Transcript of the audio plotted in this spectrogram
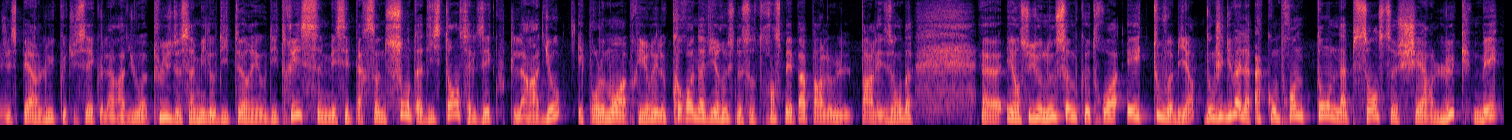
J'espère Luc que tu sais que la radio a plus de 5000 auditeurs et auditrices, mais ces personnes sont à distance, elles écoutent la radio. Et pour le moment, a priori, le coronavirus ne se transmet pas par, le, par les ondes. et en studio, nous sommes que trois et tout va bien. Donc j'ai du mal à comprendre ton absence, cher Luc, mais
